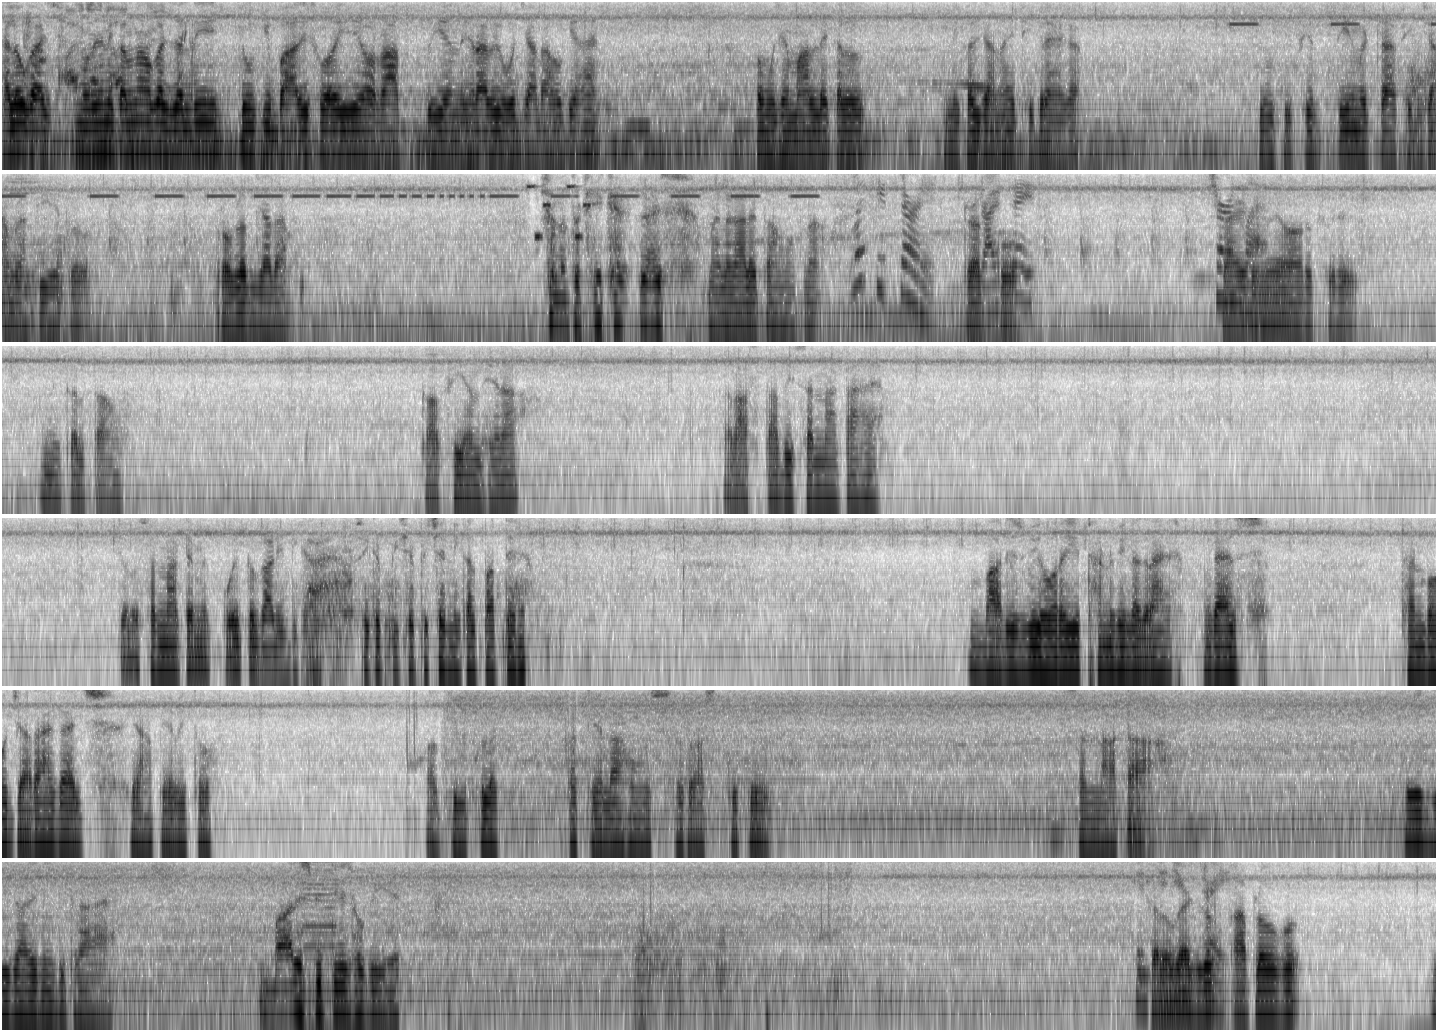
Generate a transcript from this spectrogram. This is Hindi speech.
हेलो गाइज़ मुझे निकलना होगा जल्दी क्योंकि बारिश हो रही है और रात भी अंधेरा भी बहुत ज़्यादा हो गया है। तो मुझे माल लेकर निकल जाना ही ठीक रहेगा। क्योंकि फिर तीन में ट्रैफ़िक जाम रहती है तो प्रॉब्लम ज़्यादा। होगी चलो तो ठीक है गाइस मैं लगा लेता हूँ अपना. ट्रक को साइड में और फिर निकलता हूँ। काफ़ी अंधेरा, रास्ता भी सन्नाटा है। चलो सन्नाटे में कोई तो गाड़ी दिखा है, उसी के पीछे पीछे निकल पाते हैं। बारिश भी हो रही है, ठंड भी लग रहा है। गैस ठंड बहुत ज़्यादा है गाइज़ यहाँ पे अभी तो। और बिल्कुल अकेला हूँ इस रास्ते पे। सन्नाटा। एक भी गाड़ी नहीं दिख रहा है। बारिश भी तेज हो गई है। चलो गाइज़ आप लोगों को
